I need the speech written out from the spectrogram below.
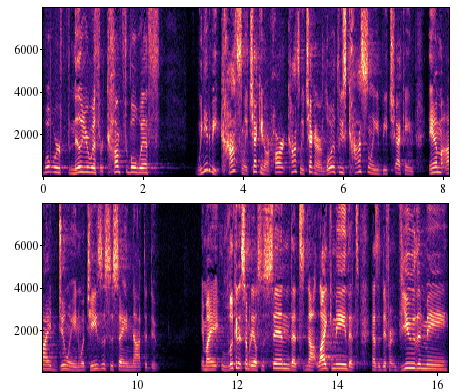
what we're familiar with or comfortable with, we need to be constantly checking our heart, constantly checking our loyalties, constantly be checking, am I doing what Jesus is saying not to do? Am I looking at somebody else's sin that's not like me, that has a different view than me?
